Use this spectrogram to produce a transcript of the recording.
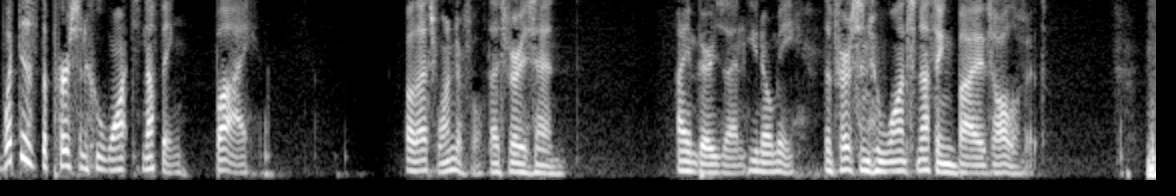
What does the person who wants nothing buy? Oh, that's wonderful. That's very zen. I am very zen. You know me. The person who wants nothing buys all of it.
